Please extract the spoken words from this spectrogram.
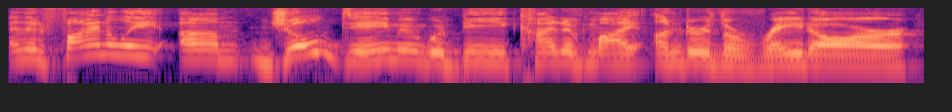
And then finally, um, Joel Dahmen would be kind of my under the radar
